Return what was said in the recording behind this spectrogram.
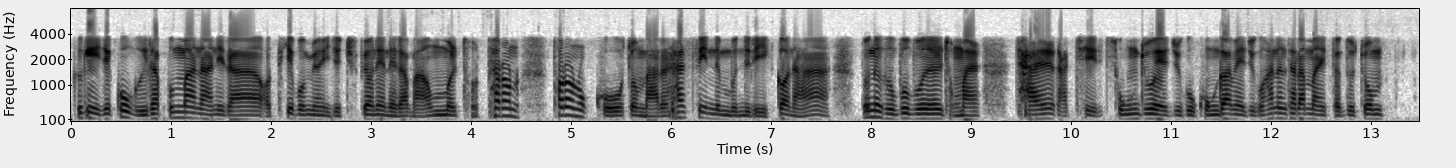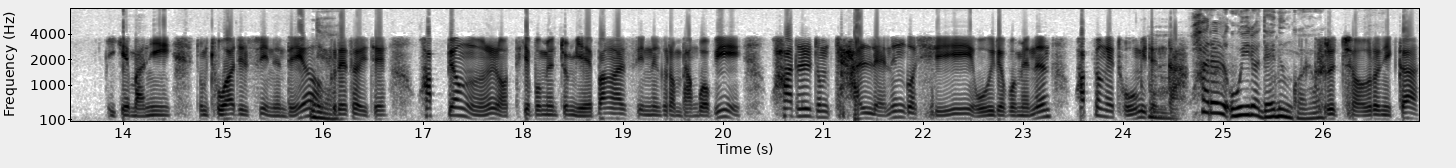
그게 이제 꼭 의사뿐만 아니라 어떻게 보면 이제 주변에 내가 마음을 털어, 털어놓고 좀 말을 할 수 있는 분들이 있거나 또는 그 부분을 정말 잘 같이 동조해주고 공감해주고 하는 사람만 있어도 좀 이게 많이 좀 좋아질 수 있는데요. 네. 그래서 이제 화병을 어떻게 보면 좀 예방할 수 있는 그런 방법이 화를 좀 잘 내는 것이 오히려 보면은 화병에 도움이 된다. 어, 화를 오히려 내는 거요. 그렇죠. 그러니까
